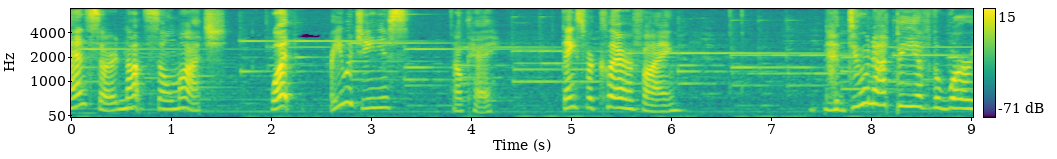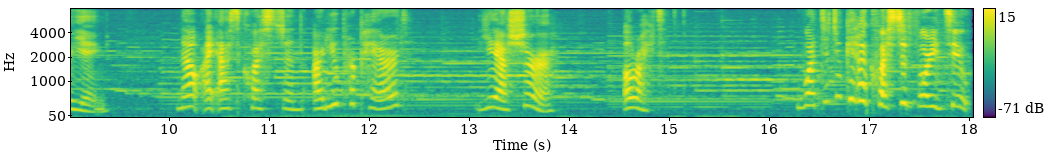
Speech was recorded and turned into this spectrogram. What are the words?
Answer, not so much. What? Are you a genius? Okay. Thanks for clarifying. Do not be of the worrying. Now I ask question. Are you prepared? Yeah, sure. Alright. What did you get on question 42?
